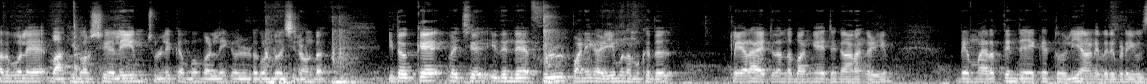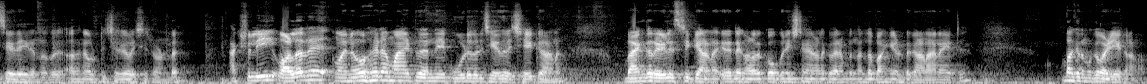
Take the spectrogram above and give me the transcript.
അതുപോലെ ബാക്കി കുറച്ച് ഇലയും ചുള്ളിക്കമ്പും വള്ളിയൊക്കെ ഇവിടെ കൊണ്ടുവച്ചിട്ടുണ്ട്. ഇതൊക്കെ വെച്ച് ഇതിന്റെ ഫുൾ പണി കഴിയുമ്പോൾ നമുക്കിത് ക്ലിയർ ആയിട്ട് നല്ല ഭംഗിയായിട്ട് കാണാൻ കഴിയും. ഇത് മരത്തിന്റെയൊക്കെ തൊലിയാണ് ഇവരിവിടെ യൂസ് ചെയ്തേക്കുന്നത്. അതിനെ ഒട്ടിച്ചൊക്കെ വെച്ചിട്ടുണ്ട്. ആക്ച്വലി വളരെ മനോഹരമായിട്ട് തന്നെ ഈ കൂട് ഇവർ ചെയ്ത് വെച്ചേക്കാണ്. ഭയങ്കര റിയലിസ്റ്റിക് ആണ്. ഇതിന്റെ കളർ കോമ്പിനേഷൻ ഞങ്ങൾക്ക് വരുമ്പോൾ നല്ല ഭംഗിയുണ്ട് കാണാനായിട്ട്. ബാക്കി നമുക്ക് വഴിയെ കാണാം.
